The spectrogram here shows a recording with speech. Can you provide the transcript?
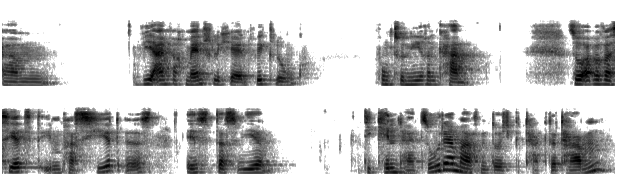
ähm, wie einfach menschliche Entwicklung funktionieren kann. So, aber was jetzt eben passiert ist, ist, dass wir die Kindheit so dermaßen durchgetaktet haben,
